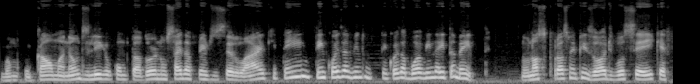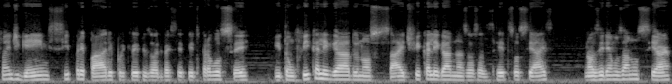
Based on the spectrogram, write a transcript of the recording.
vamos com calma, não desliga o computador, não sai da frente do celular, que tem, tem coisa vindo, tem coisa boa vindo aí também. No nosso próximo episódio, você aí que é fã de games, se prepare, porque o episódio vai ser feito para você. Então fica ligado no nosso site, fica ligado nas nossas redes sociais. Nós iremos anunciar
